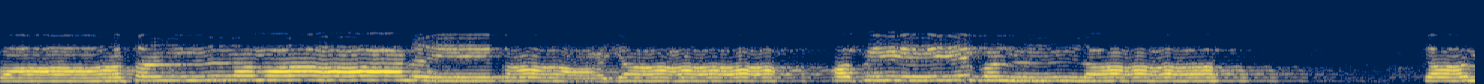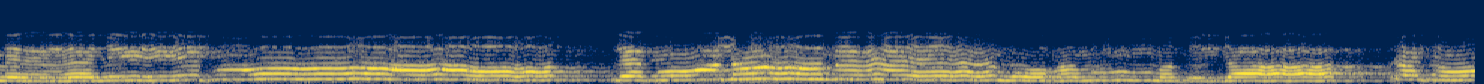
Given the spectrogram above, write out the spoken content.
وسلم علیک یا حبیب اللہ. چمیلی لے بولا میں محمد یا رسول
